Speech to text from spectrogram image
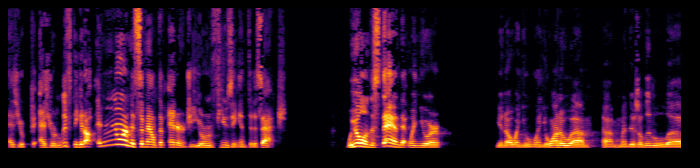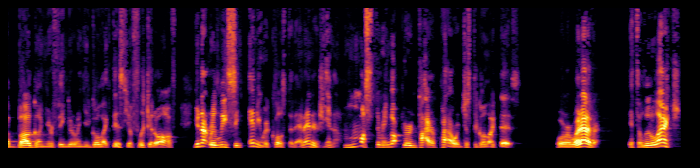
As you're as you're lifting it up, enormous amount of energy you're infusing into this action. We all understand that when you're you know when you when you want to um, um, when there's a little uh, bug on your finger and you go like this you flick it off you're not releasing anywhere close to that energy you're not mustering up your entire power just to go like this or whatever it's a little action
